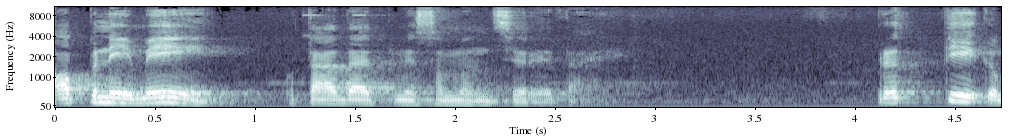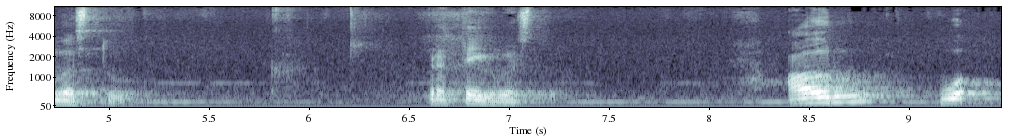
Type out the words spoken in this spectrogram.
अपने में तादात्म्य संबंध से रहता है। प्रत्येक वस्तु प्रत्येक वस्तु। और वो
